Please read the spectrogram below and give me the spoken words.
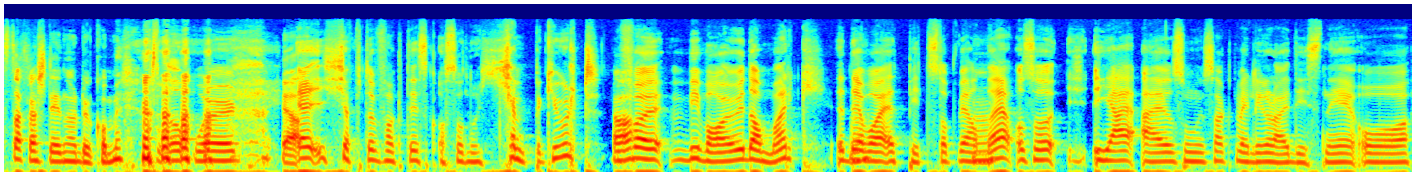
Stakkars de når du kommer. Oh, word. Ja. Jeg kjøpte faktisk også noe kjempekult. Ja. Mm. For vi var jo i Danmark. Det var et pitstop vi hadde. Og så Jeg er jo som sagt veldig glad i Disney og,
